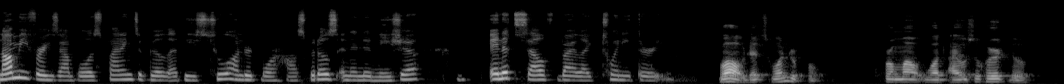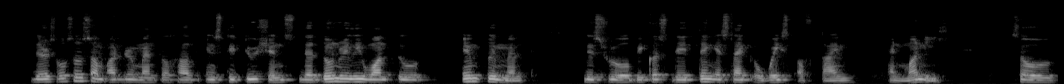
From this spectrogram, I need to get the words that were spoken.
NAMI, for example, is planning to build at least 200 more hospitals in Indonesia in itself by like 2030. Wow, that's wonderful. From uh, what I also heard though, there's also some other mental health institutions that don't really want to implement this rule because they think it's like a waste of time and money. So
